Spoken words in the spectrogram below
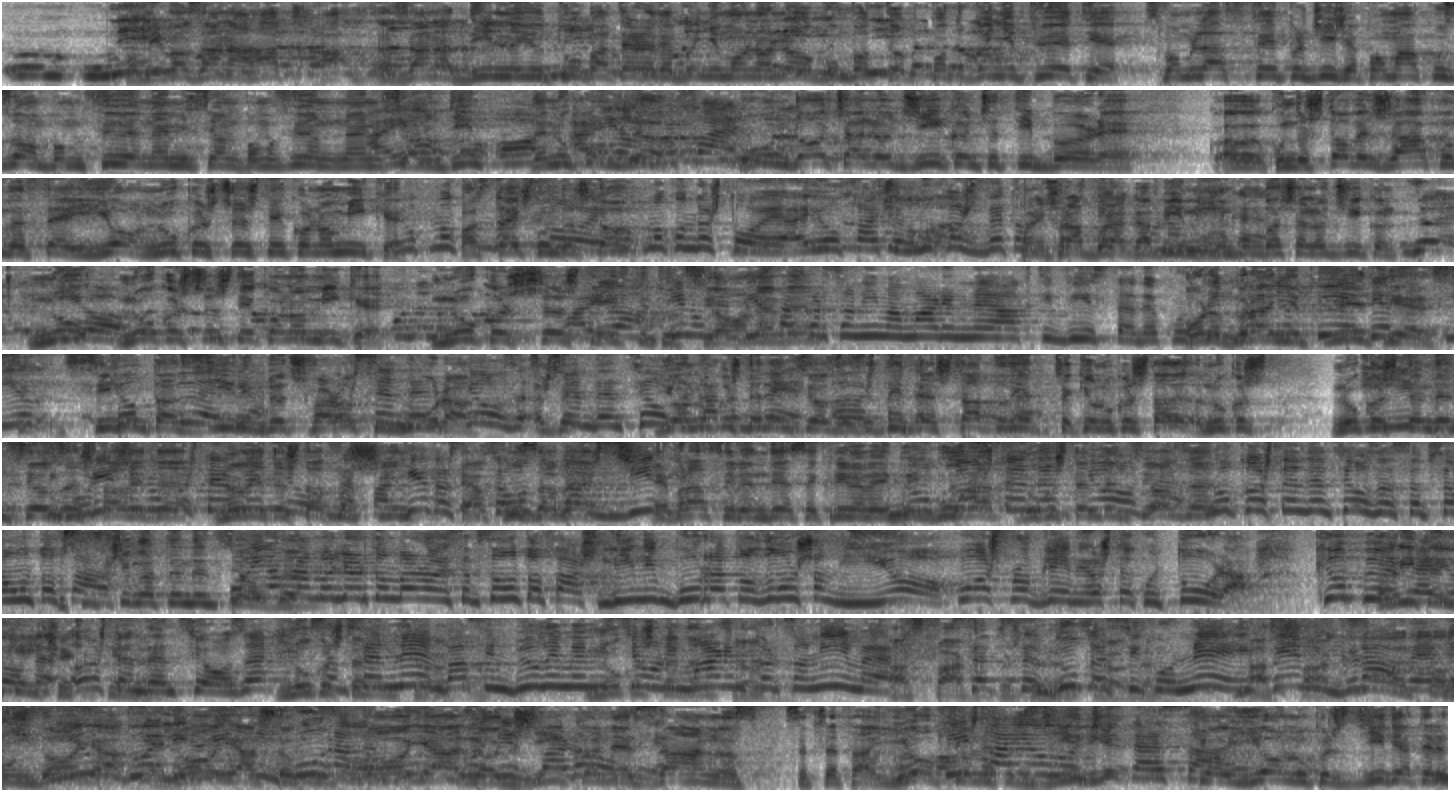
Po mi po zana hap, zana dil në Youtube atëherë dhe bëj një monolog, unë po të po të bëj një pyetje, s'po më lë të kthej përgjigje, po më akuzon, po më fyen në emision, po më fyen në emisionin tim dhe nuk po më lë. Unë ndoqa logjikën që ti bëre, kundërshtove Zhakun dhe the, jo, nuk është çështje ekonomike. Nuk më kundërshtoi, nuk më kundërshtoi, ajo tha që nuk është vetëm çështje ekonomike. Tani prapë bëra gabim, unë po ndoqa logjikën. Jo, nuk është çështje ekonomike, nuk është çështje institucionesh. Arion, ti nuk e di sa kërcënime marrim ne aktivistet dhe kur ti bën një pyetje të tillë, si mund ta zgjidhim duhet të shfarosim burrat. Është tendencioze, jo nuk është tendencioze, se ti the 70, se kjo nuk është nuk është nuk është tendencioze 70 97% e akuzave e vrasjeve edhe e krimeve i bëjnë burrat, nuk është tendencioze. Nuk është tendencioze sepse unë të thashë. Po ja pra më lër të mbaroj sepse unë të thashë, lindin burra të dhunshëm? Jo, ku është problemi, është te kultura. Kjo pyetja jote është tendencioze, sepse ne mbasi mbyllim emisionin marrim kërcënime, sepse duket sikur ne i themi grave, ju duhet t'i vrisni burrat dhe burrat duhet t'i shfarosni. Nuk ishte ajo logjika e saj.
